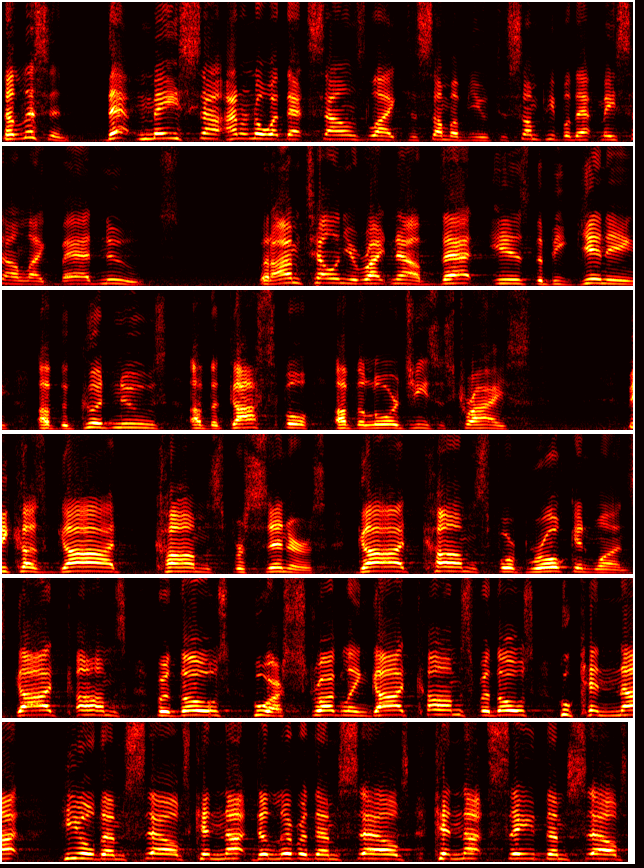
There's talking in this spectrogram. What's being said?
Now, listen, that may sound, I don't know what that sounds like to some of you. To some people, that may sound like bad news. But I'm telling you right now, that is the beginning of the good news of the gospel of the Lord Jesus Christ. Because God comes for sinners. God comes for broken ones. God comes for those who are struggling. God comes for those who cannot heal themselves, cannot deliver themselves, cannot save themselves.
